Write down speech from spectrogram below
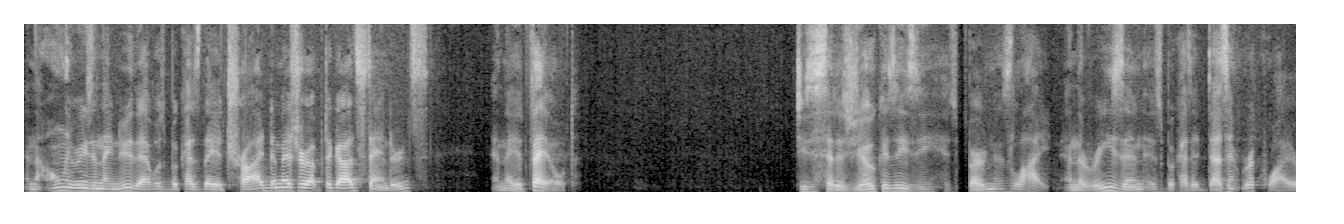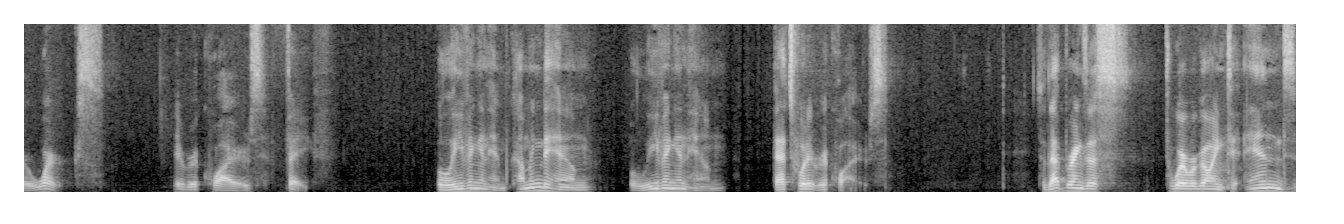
And the only reason they knew that was because they had tried to measure up to God's standards and they had failed. Jesus said, His yoke is easy, His burden is light. And the reason is because it doesn't require works, it requires faith. Believing in Him, coming to Him, believing in Him, that's what it requires. So that brings us to where we're going to end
